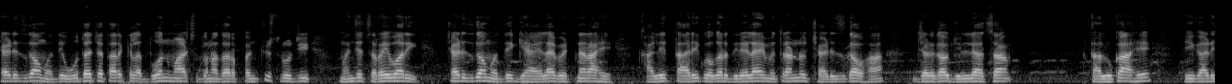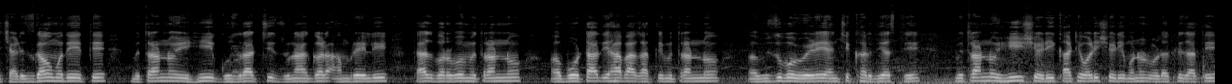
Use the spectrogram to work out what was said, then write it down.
चाळीसगावमध्ये उद्याच्या तारखेला दोन मार्च दोन हजार पंचवीस रोजी म्हणजेच रविवारी चाळीसगावमध्ये घ्यायला भेटणार आहे. खाली तारीख वगैरे दिलेला आहे मित्रांनो चाळीसगाव हा जळगाव जिल्ह्याचा तालुका आहे. ही गाडी चाळीसगावमध्ये येते. मित्रांनो ही गुजरातची जुनागड अमरेली त्याचबरोबर मित्रांनो बोटाद ह्या भागातली मित्रांनो अ, वेळे यांची खरेदी असते. मित्रांनो ही शेळी काठेवाडी शेळी म्हणून ओळखली जाते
